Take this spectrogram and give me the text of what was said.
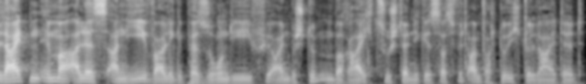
leiten immer alles an die jeweilige Person, die für einen bestimmten Bereich zuständig ist. Das wird einfach durchgeleitet.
